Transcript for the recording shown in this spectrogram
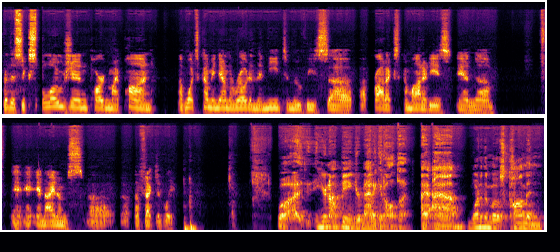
for this explosion, pardon my pun, of what's coming down the road and the need to move these uh, uh, products, commodities, and um, and, items uh, effectively. Well, you're not being dramatic at all, Doug. I, I, uh, one of the most common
